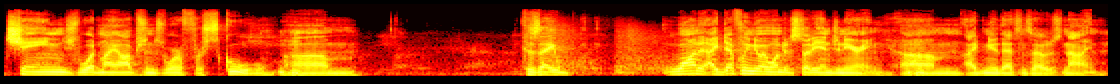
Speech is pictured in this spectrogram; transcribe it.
changed what my options were for school. Mm-hmm. Um, because I wanted, I definitely knew I wanted to study engineering. Mm-hmm. Um, I knew that since I was nine.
